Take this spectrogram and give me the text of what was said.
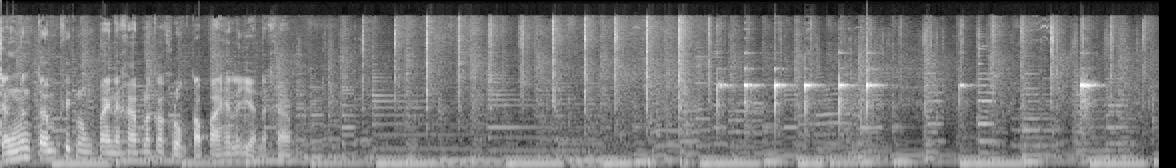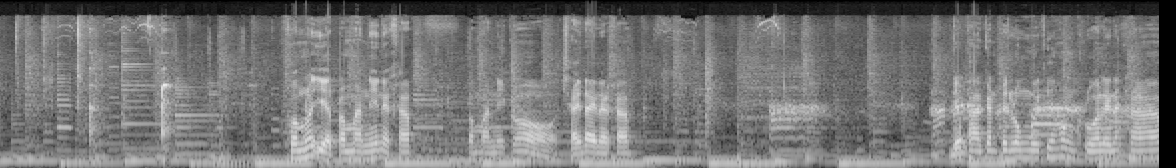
จากนั้นเติมพริกลงไปนะครับ แล้วก็โขลกต่อไปให้ละเอียดนะครับ ความละเอียดประมาณนี้นะครับ ประมาณนี้ก็ใช้ได้นะครับ เดี๋ยวพากันไปลงมือที่ห้องครัวเลยนะครับ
